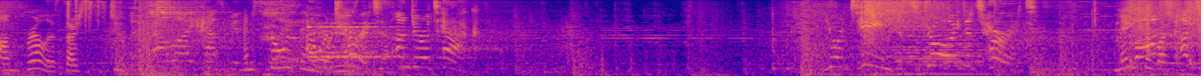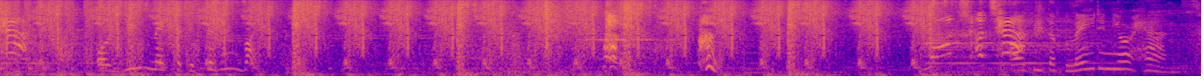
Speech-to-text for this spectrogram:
Umbrellas are stupid. Ally has been And so is anyone Our turret is under attack. Your team destroyed a turret. Make the Launch right attack. or you make the decision right. I'll be the blade in your hands.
